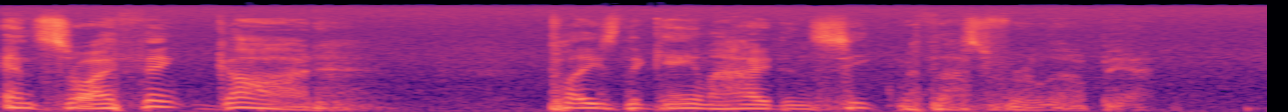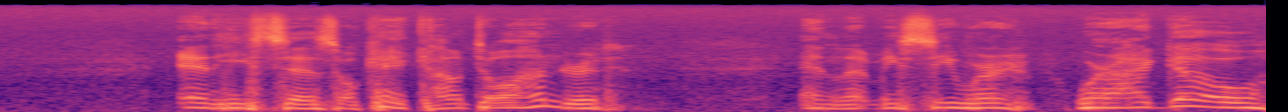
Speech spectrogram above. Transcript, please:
And so I think God plays the game hide and seek with us for a little bit. And he says, okay, count to 100 and let me see where, where I go.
